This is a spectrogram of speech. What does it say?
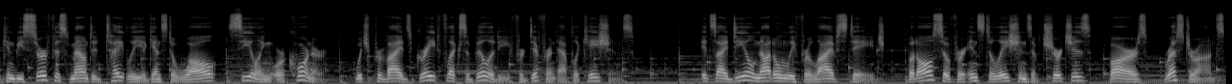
can be surface-mounted tightly against a wall, ceiling or corner, which provides great flexibility for different applications. It's ideal not only for live stage, but also for installations of churches, bars, restaurants,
